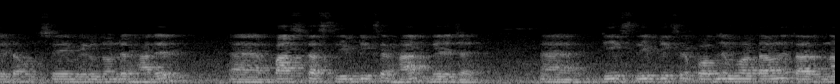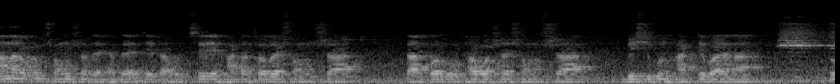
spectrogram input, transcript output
যেটা হচ্ছে মেরুদণ্ডের হাড়ের পাঁচটা স্লিপ ডিস্কের হাড় বেড়ে যায়। ডিস্ক স্লিপ ডিস্কের প্রবলেম হওয়ার কারণে তার নানা রকম সমস্যা দেখা দেয়, যেটা হচ্ছে হাঁটা চলার সমস্যা, তারপর ওঠা বসার সমস্যা বেশিক্ষণ হাঁটতে পারে না। তো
